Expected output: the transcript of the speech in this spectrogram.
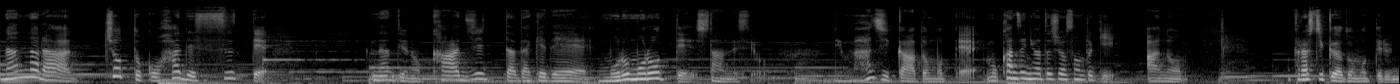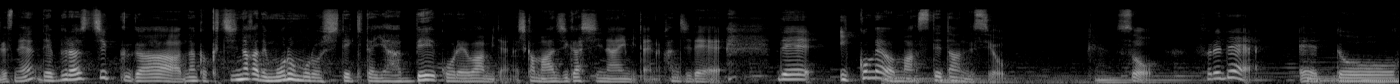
なんならちょっとこう歯ですってなんていうのかじっただけでもろもろってしたんですよ。マジかと思って。もう完全に私はその時あのプラスチックだと思ってるんですね。でプラスチックがなんか口の中でモロモロしてきたやべえこれはみたいな。しかも味がしないみたいな感じで。で1個目はまあ捨てたんですよ。そう。それでえー、っと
